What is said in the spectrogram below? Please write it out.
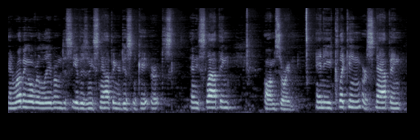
and rubbing over the labrum to see if there's any snapping or dislocate or any slapping oh, I'm sorry, any clicking or snapping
